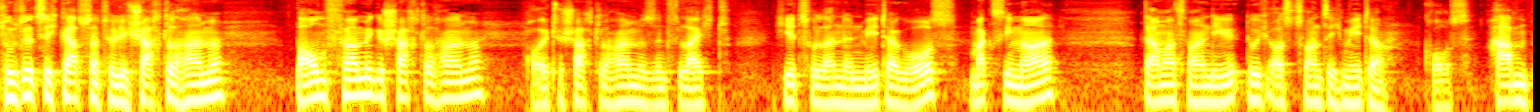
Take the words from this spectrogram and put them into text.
Zusätzlich gab es natürlich Schachtelhalme, baumförmige Schachtelhalme. Heute Schachtelhalme sind vielleicht hierzulande einen Meter groß, maximal. Damals waren die durchaus 20 Meter groß. Haben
